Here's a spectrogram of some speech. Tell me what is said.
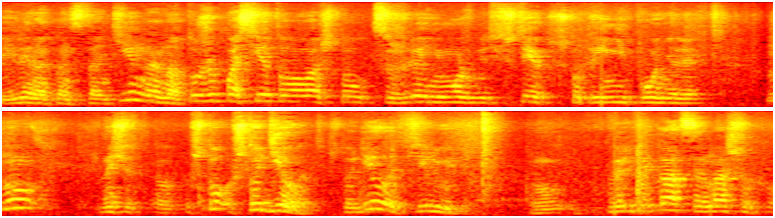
Еленой Константиновной, она тоже посетовала, что, к сожалению, может быть, все что-то и не поняли. Ну, значит, э, что, что делать? Что делать все люди? Ну, Квалификация наших э,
